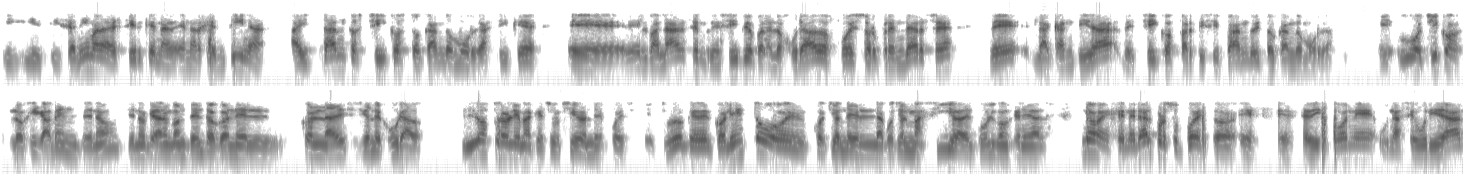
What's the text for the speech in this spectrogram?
y, se animan a decir que en, Argentina hay tantos chicos tocando murga, así que eh, el balance en principio para los jurados fue sorprenderse de la cantidad de chicos participando y tocando murga. Eh, hubo chicos, lógicamente, ¿no? Que no quedaron contentos con el con la decisión del jurado. Los problemas que surgieron después, ¿tuvo que ver con esto o en cuestión de la cuestión masiva del público en general? No, en general, por supuesto, eh, se dispone una seguridad.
